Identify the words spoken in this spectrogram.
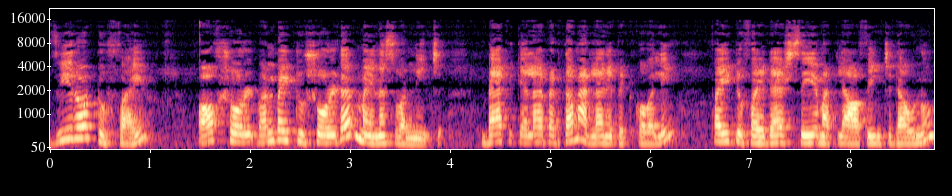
zero to five of shoulder one by two shoulder minus one inch. బ్యాక్కి ఎలా పెడతామో అట్లానే పెట్టుకోవాలి. Five to five dash same అట్లా half inch down.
